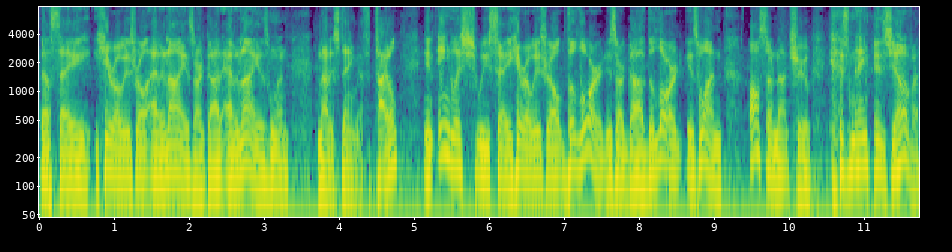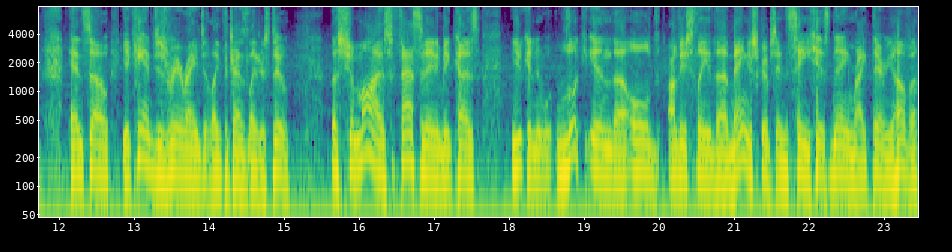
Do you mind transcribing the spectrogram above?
They'll say, Hero Israel Adonai is our God. Adonai is one, not his name. That's the title. In English, we say, Hero Israel, the Lord is our God. The Lord is one. Also not true. His name is Jehovah. And so you can't just rearrange it like the translators do the Shema is fascinating because you can look in the old, obviously, the manuscripts and see his name right there, Jehovah.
